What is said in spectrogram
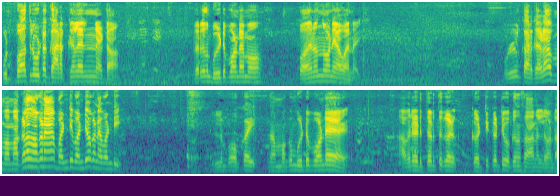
ഫുട്പാത്തിലൂടെ കറക്കൽ തന്നെ കേട്ടാ ഇവരൊന്നും വീട്ടിൽ പോണ്ടേമോ പതിനൊന്ന് മണിയാവാനായി. ഫുൾ കറക്ക. മക്കളെ നോക്കണേ. വണ്ടി വണ്ടി നോക്കണേ വണ്ടി. എല്ലാം പോക്കായി. നമുക്കും വീട്ടിൽ പോണ്ടേ? അവരെടുത്തെടുത്ത് കെട്ടിക്കെട്ടി വെക്കുന്ന സാധനമല്ലോ വേണ്ട.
